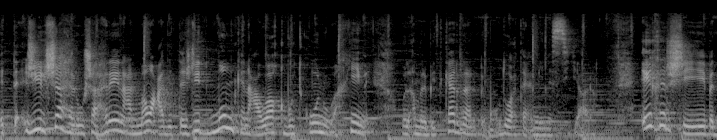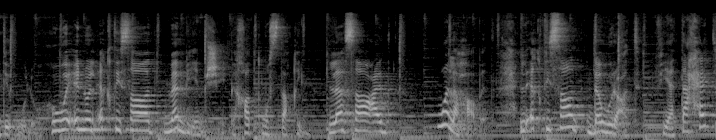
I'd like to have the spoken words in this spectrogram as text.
التأجيل شهر وشهرين عن موعد التجديد ممكن عواقبه تكون وخيمة والأمر بيتكرر بموضوع تأمين السيارة. آخر شيء بدي أقوله هو إنه الاقتصاد ما بيمشي بخط مستقيم لا صاعد ولا هابط. الاقتصاد دورات فيها تحت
